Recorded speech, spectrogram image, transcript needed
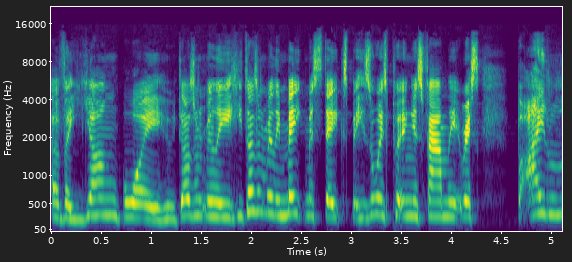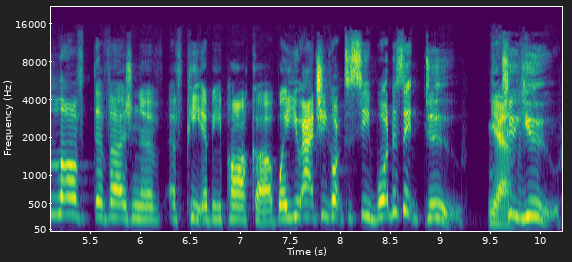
of a young boy who doesn't really he doesn't really make mistakes but he's always putting his family at risk but I loved the version of of Peter B Parker where you actually got to see what does it do Yeah. to you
